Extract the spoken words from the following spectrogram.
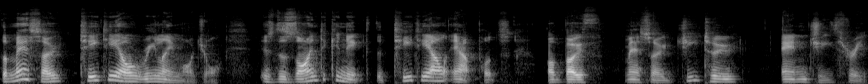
The Masso TTL relay module is designed to connect the TTL outputs of both Masso G2 and G3.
